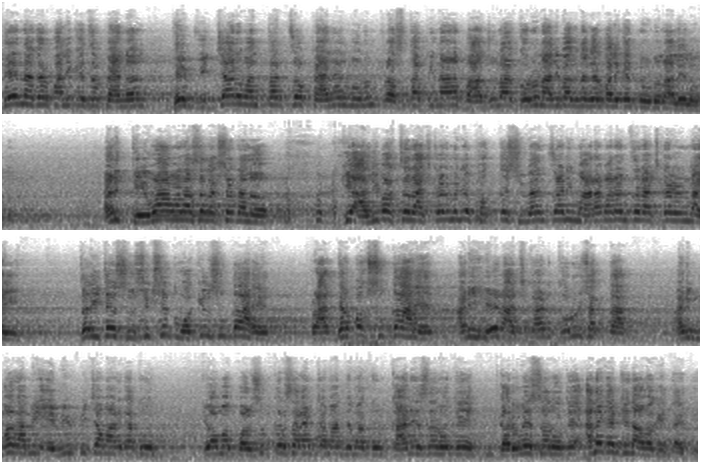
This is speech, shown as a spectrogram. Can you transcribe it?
ते नगरपालिकेचं पॅनल हे विचारवंतांचं पॅनल म्हणून प्रस्थापिना बाजूला करून अलिबाग नगरपालिकेत निवडून आलेलं होतं. आणि तेव्हा आम्हाला असं लक्षात आलं की अलिबागचं राजकारण म्हणजे फक्त शिव्यांचं आणि मारामारांचं राजकारण नाही तर इथे सुशिक्षित वकील सुद्धा आहेत प्राध्यापक सुद्धा आहेत आणि हे राजकारण करू शकतात. आणि मग आम्ही एबीपीच्या मार्गातून किंवा मग पळसुटकर सरांच्या माध्यमातून काणे सर होते कर्वे सर होते अनेकांची नावं घेता येतील.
